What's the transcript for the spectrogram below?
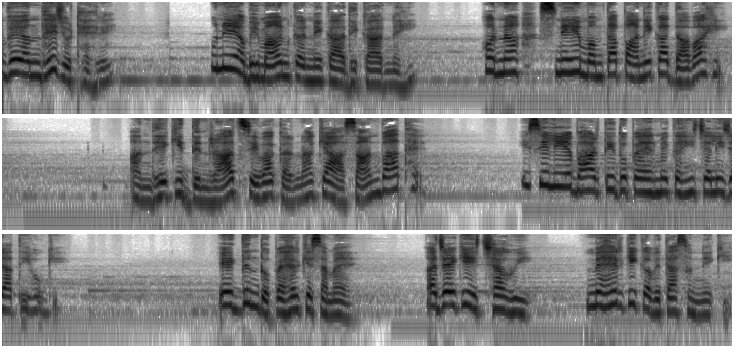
वे अंधे जो ठहरे, उन्हें अभिमान करने का अधिकार नहीं। और न स्नेह ममता पाने का दावा ही। अंधे की दिन रात सेवा करना क्या आसान बात है? इसीलिए भारती दोपहर में कहीं चली जाती होगी। एक दिन दोपहर के समय अजय की इच्छा हुई मेहर की कविता सुनने की।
